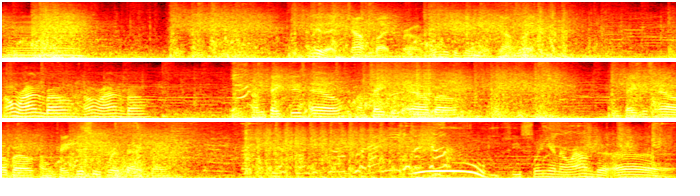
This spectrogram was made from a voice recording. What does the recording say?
Mm. I need that jump button, bro. They need to give me a jump button. Don't run, bro. Don't run, bro. Come take this L. Come take this L, bro. Come take this L, bro. Come take this super attack, bro. Woo! She's swinging around the, uh...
